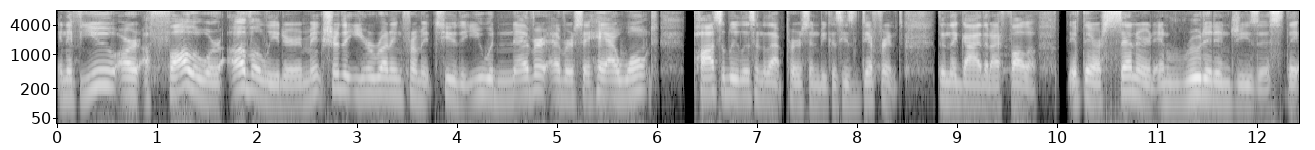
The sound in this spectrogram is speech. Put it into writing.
And if you are a follower of a leader, make sure that you're running from it too, that you would never ever say, hey, I won't possibly listen to that person because he's different than the guy that I follow. If they are centered and rooted in Jesus, they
